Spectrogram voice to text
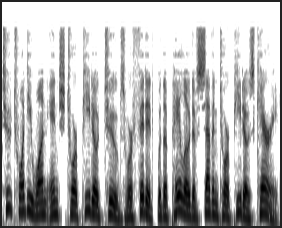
Two 21-inch torpedo tubes were fitted, with a payload of seven torpedoes carried.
